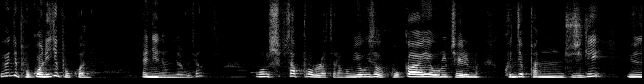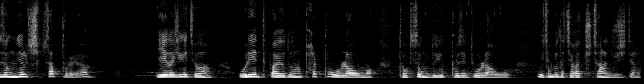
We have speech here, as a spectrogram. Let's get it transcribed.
이건 이제 복권이지 복권 애니 능률 그죠? 오늘 14% 올랐잖아. 그럼 여기서 고가에 오늘 제일 근접한 주식이 윤석열 14%야. 이해가시겠죠? 오리엔트 바이오도 오늘 8% 올라오고 뭐 덕성도 6% 올라오고 이거 전부 다 제가 추천한 주식이잖아.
